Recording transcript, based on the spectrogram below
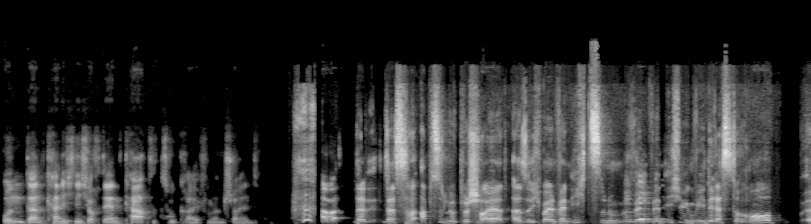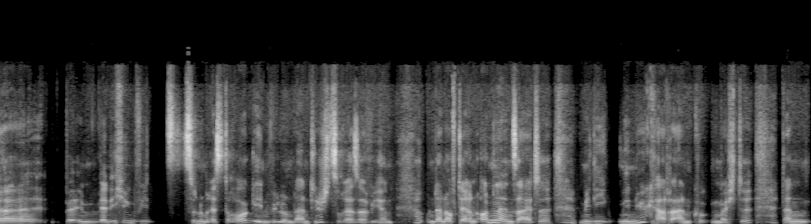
und dann kann ich nicht auf deren Karte zugreifen anscheinend. Aber da das ist doch absolut bescheuert. Also, ich meine, wenn ich zu 'nem wenn wenn ich irgendwie 'n Restaurant äh, wenn ich irgendwie zu 'nem Restaurant gehen will, um da 'n Tisch zu reservieren und dann auf deren Onlineseite mir die Menükarte angucken möchte, dann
